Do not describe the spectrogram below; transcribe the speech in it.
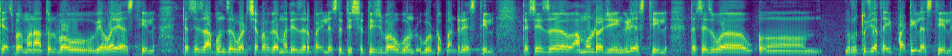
त्याचप्रमाणे अतुल भाऊ व्यवहारे असतील तसेच आपण जर वरच्या भागामध्ये जर पाहिलं असतं ते सतीश भाऊ गो गोटू पांढरे असतील तसेच अमोलराजे इंगळे असतील तसेच व ऋतुजाताई पाटील असतील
